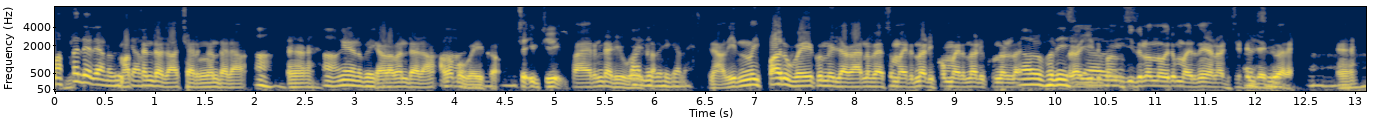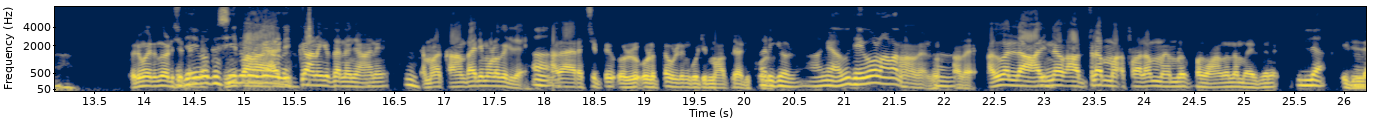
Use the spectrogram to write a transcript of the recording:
മത്തന്റെ ഇലയാണ് മത്തന്റെ ഇല ചെറുങ്ങന്റെ ഇല അങ്ങനെയാണ് ഇളവന്റെ ഇല അതൊക്കെ ഉപയോഗിക്കാം. പയറിന്റെ അരി ഉപയോഗിക്കാം. അത് അതിന്ന് ഇപ്പൊ ആരും ഉപയോഗിക്കുന്നില്ല. കാരണം വിഷം മരുന്നടിക്കും മരുന്നടിക്കും എന്നുള്ള ആ, പ്രതീക്ഷ ഇതിപ്പം ഇതിലൊന്നും ഒരു മരുന്ന് ഞാൻ അടിച്ചിട്ടില്ല ഇതുവരെ. ആ, ഏ. ഒരു മരുന്ന് അടിച്ചിട്ടില്ല ഇനിയിപ്പോ അടിക്കുകയാണെങ്കിൽ തന്നെ ഞാൻ ഉം. നമ്മളെ കാന്താരി മുളകില്ലേ അത് അരച്ചിട്ട് ഉളുത്ത ഉള്ളിയും കൂട്ടി മാത്രമേ അടിക്കുള്ളൂ. അത് അതുമല്ല അതിന് അത്ര ഫലം ഫലം നമ്മളിപ്പോ വാങ്ങുന്ന മരുന്നിന് ഇല്ല. ഇല്ല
